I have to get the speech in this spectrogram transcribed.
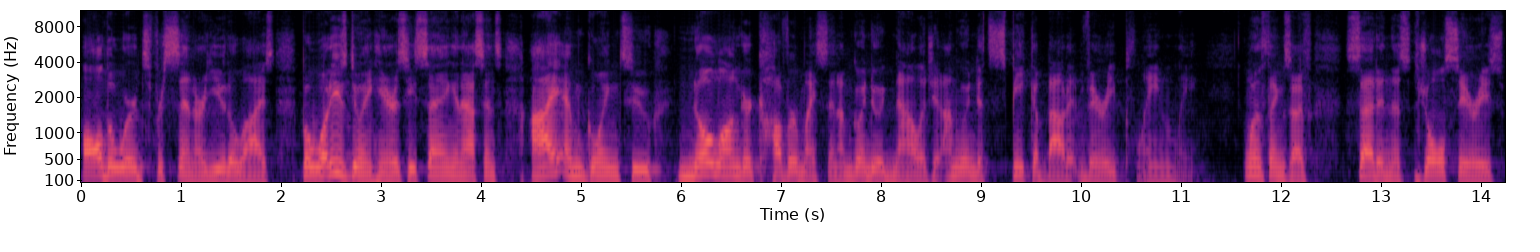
all the words for sin are utilized. But what he's doing here is he's saying, in essence, I am going to no longer cover my sin. I'm going to acknowledge it. I'm going to speak about it very plainly. One of the things I've said in this Joel series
